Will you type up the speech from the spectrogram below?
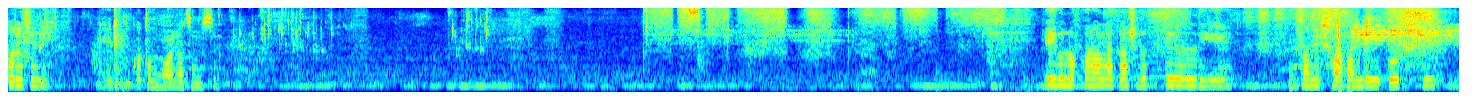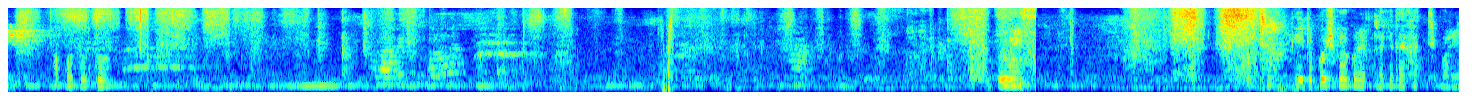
করে ফেলি। কত ময়লা জমছে। এইগুলো করা লাগে আসলে তেল দিয়ে, কিন্তু আমি সাবান দিয়ে করছি। আপাতত। আচ্ছা এটা পরিষ্কার করে আপনাকে দেখাচ্ছি পরে।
